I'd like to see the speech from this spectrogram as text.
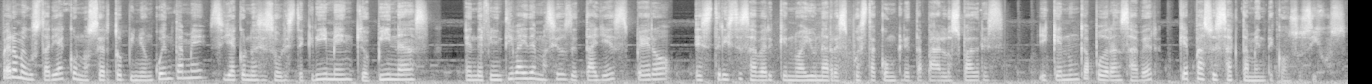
Pero me gustaría conocer tu opinión. Cuéntame si ya conoces sobre este crimen, qué opinas. En definitiva hay demasiados detalles, pero es triste saber que no hay una respuesta concreta para los padres y que nunca podrán saber qué pasó exactamente con sus hijos.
